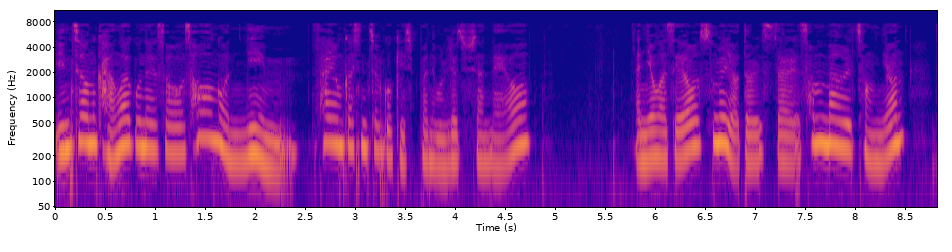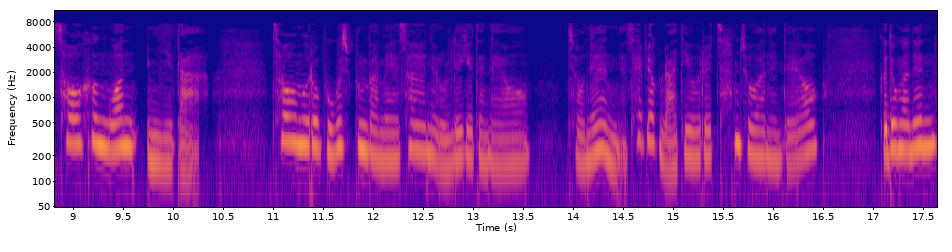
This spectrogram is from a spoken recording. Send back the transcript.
인천 강화군에서 서흥원님 사연과 신청곡 게시판에 올려주셨네요. 안녕하세요. 28살 섬마을 청년 서흥원입니다. 처음으로 보고 싶은 밤에 사연을 올리게 되네요. 저는 새벽 라디오를 참 좋아하는데요. 그동안은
